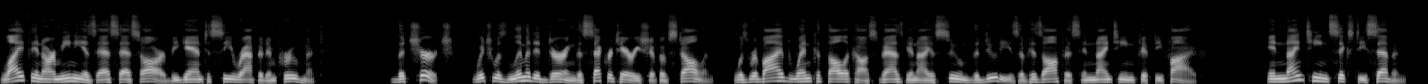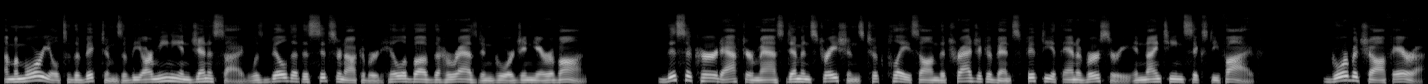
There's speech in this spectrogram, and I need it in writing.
life in Armenia's SSR began to see rapid improvement. The church, which was limited during the secretaryship of Stalin, was revived when Catholicos Vazgen assumed the duties of his office in 1955. In 1967, a memorial to the victims of the Armenian genocide was built at the Tsitsernakaberd hill above the Hrazdan Gorge in Yerevan. This occurred after mass demonstrations took place on the tragic event's 50th anniversary in 1965. Gorbachev era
